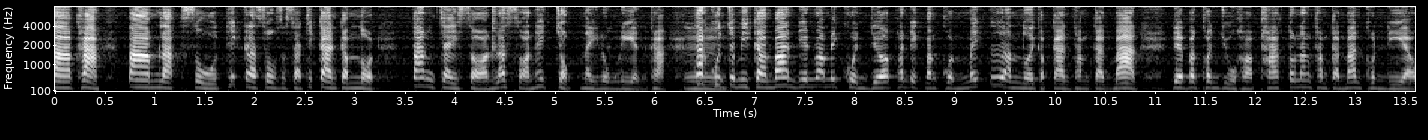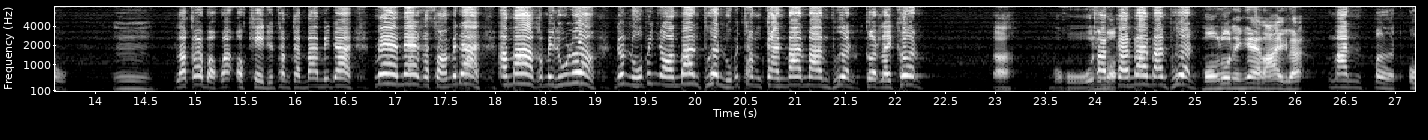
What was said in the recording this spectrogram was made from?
ณาค่ะ ตามหลักสูตรที่กระทรวงศึกษาธิการกำหนด ตั้งใจสอนและสอนให้จบในโรงเรียนค่ะ ถ้าคุณจะมีการบ้านเรียนว่าไม่ควรเยอะเพราะเด็กบางคนไม่เอื้ออำนวยกับการทำการบ้าน เด็กบางคนอยู่หอพักต้องนั่งทำการบ้านคนเดียว อืม แล้วก็บอกว่าโอเค เดี๋ยวทำการบ้านไม่ได้ แม่แม่ก็สอนไม่ได้อาม่าก็ไม่รู้เรื่องเดี๋ยวหนูไปนอนบ้านเพื่อนหนูไปทำการบ้านบ้านเพื่อนเกิดอะไรขึ้นอะโอ้โหนี่มองทำการบ้านบ้านเพื่อน มองโลกในแง่ร้ายอีกแล้ว มันเปิดโอ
